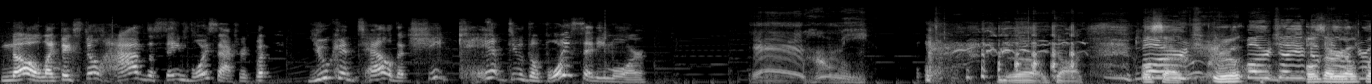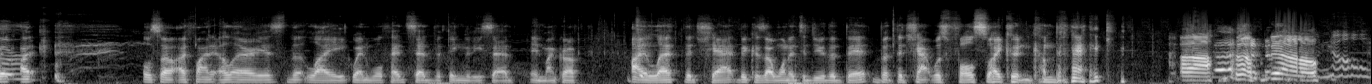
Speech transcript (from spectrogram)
No, like they still have the same voice actress, but you can tell that she can't do the voice anymore. Homie. Oh god. Also, Marge, real- Marge, I also real character quick, I- Also, I find it hilarious that like when Wolfhead said the thing that he said in Minecraft, I left the chat because I wanted to do the bit, but the chat was full, so I couldn't come back. Uh, no. No.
